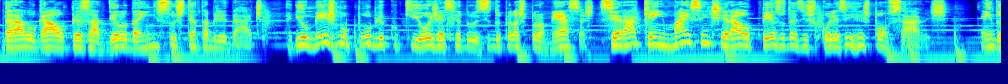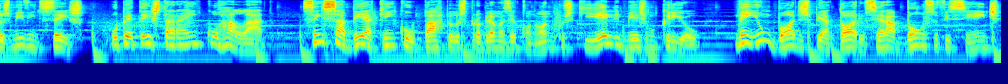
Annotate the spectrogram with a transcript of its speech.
dará lugar ao pesadelo da insustentabilidade, e o mesmo público que hoje é seduzido pelas promessas será quem mais sentirá o peso das escolhas irresponsáveis. Em 2026, o PT estará encurralado, sem saber a quem culpar pelos problemas econômicos que ele mesmo criou Nenhum bode expiatório será bom o suficiente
